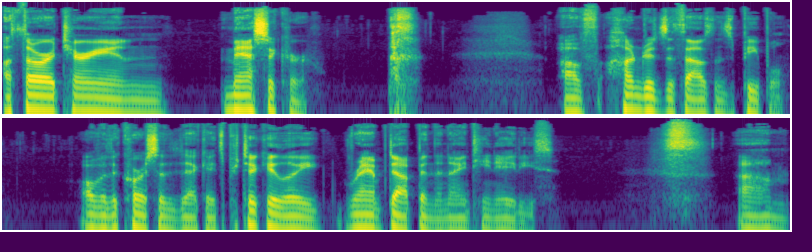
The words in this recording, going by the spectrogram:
authoritarian massacre of hundreds of thousands of people over the course of the decades, particularly ramped up in the 1980s. Um,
